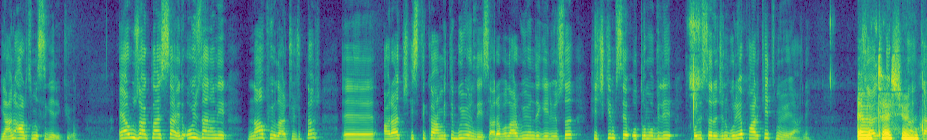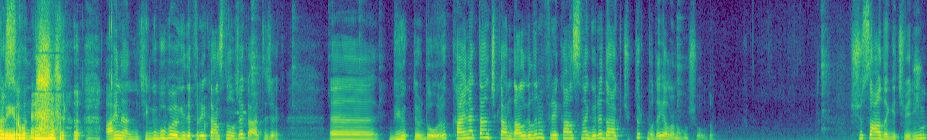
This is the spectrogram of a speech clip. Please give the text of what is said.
Yani artması gerekiyor. Eğer uzaklaşsaydı o yüzden hani ne yapıyorlar çocuklar? Ee, araç istikameti bu yöndeyse, arabalar bu yönde geliyorsa hiç kimse otomobili, polis aracını buraya park etmiyor yani. Evet Özellikle- ters yönlü yönlü. Aynen çünkü bu bölgede frekans ne olacak artacak. Ee, büyüktür doğru. Kaynaktan çıkan dalgaların frekansına göre daha küçüktür. Bu da yalan olmuş oldu. Şu sağa da geç vereyim.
